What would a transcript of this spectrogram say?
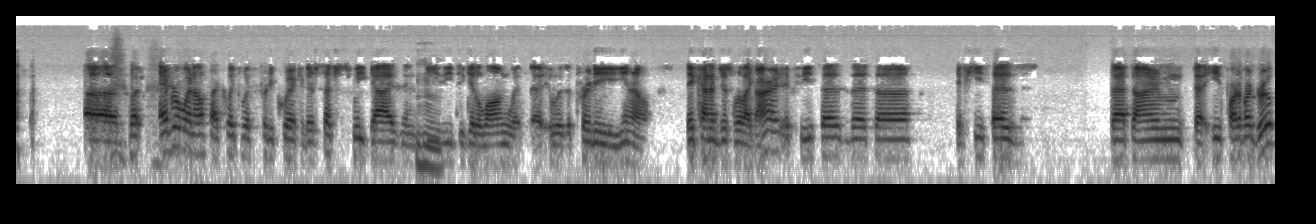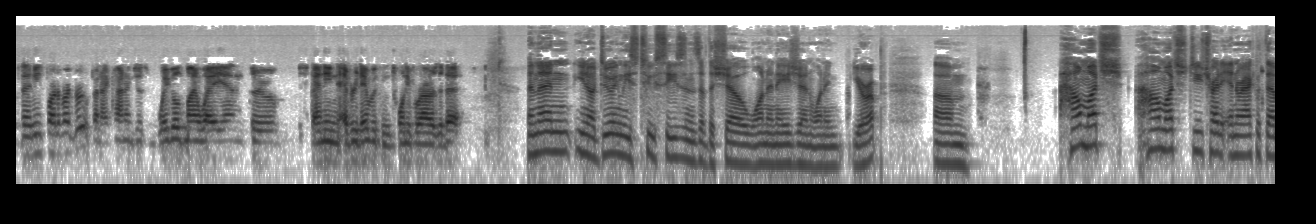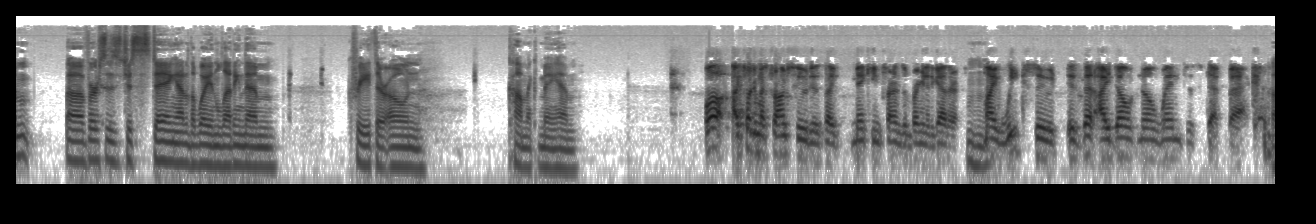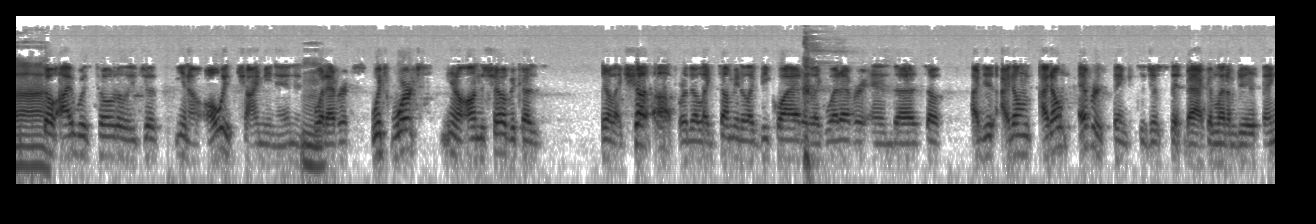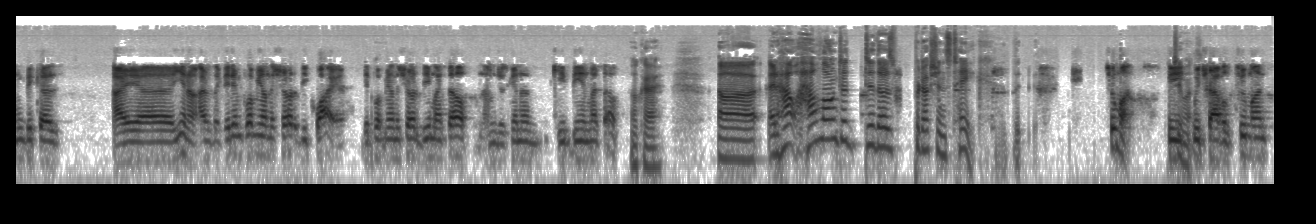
Uh, but everyone else I clicked with pretty quick. They're such sweet guys and Mhm. easy to get along with. That it was a pretty, you know, they kind of just were like, all right, if he says that, uh, if he says that I'm that he's part of our group, then he's part of our group. And I kind of just wiggled my way in through spending every day with him 24 hours a day. And then, you know, doing these two seasons of the show, one in Asia and one in Europe. Um, how much? How much do you try to interact with them uh, versus just staying out of the way and letting them create their own comic mayhem? Well, I told you my strong suit is like making friends and bringing it together. Mhm. My weak suit is that I don't know when to step back. Uh, so I was totally just, you know, always chiming in and Mhm. whatever, which works, you know, on the show because they're like, shut up, or they're like tell me to like be quiet or like whatever. And, uh, so I did, I don't, I don't ever think to just sit back and let them do their thing because I, uh, you know, I was like, they didn't put me on the show to be quiet. They put me on the show to be myself, and I'm just gonna keep being myself. okay. Uh, and how how long did do those productions take? Two months. We Two months. we traveled two months.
